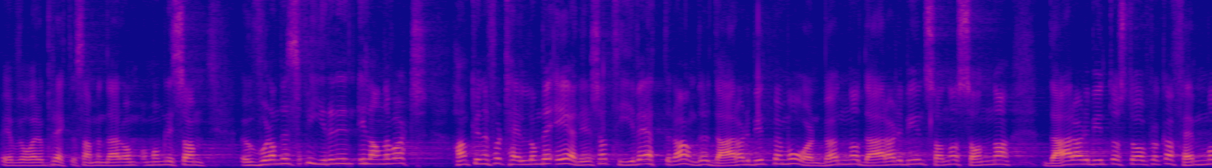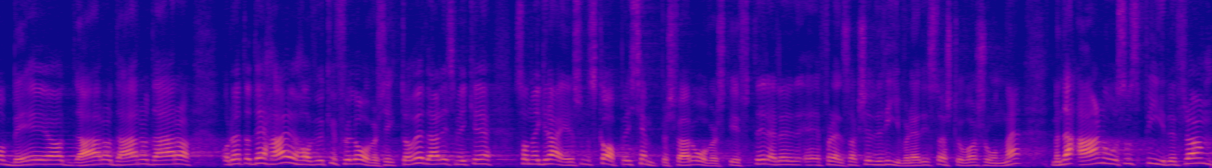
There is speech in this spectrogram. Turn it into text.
Vi var og prekte sammen der om, om liksom, hvordan det spirer i, i landet vårt. Han kunne fortelle om det ene initiativet etter det andre. Der har de begynt med morgenbønn, og der har de begynt sånn og sånn. og Der har de begynt å stå opp klokka fem og be, og der og der og der. Og vet, Det her har vi jo ikke full oversikt over. Det er liksom ikke sånne greier som skaper kjempesvære overskrifter, eller eh, for den saks skyld river ned de største ovasjonene. Men det er noe som spirer fram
